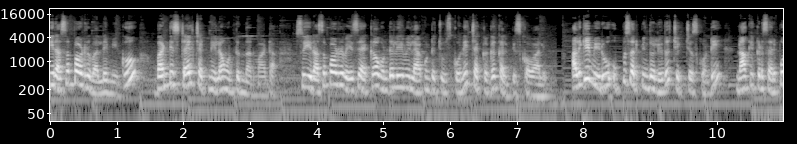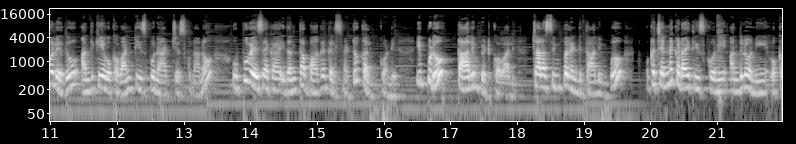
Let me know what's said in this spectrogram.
ఈ రసం పౌడర్ వల్లే మీకు బండి స్టైల్ చట్నీలా ఉంటుందన్నమాట. సో ఈ రసం పౌడర్ వేసాక ఉండలేమి లేకుండా చూసుకొని చక్కగా కలిపేసుకోవాలి. అలాగే మీరు ఉప్పు సరిపోయిందో లేదో చెక్ చేసుకోండి. నాకు ఇక్కడ సరిపోలేదు అందుకే ఒక వన్ టీ స్పూన్ యాడ్ చేసుకున్నాను. ఉప్పు వేసాక ఇదంతా బాగా కలిసినట్టు కలుపుకోండి. ఇప్పుడు తాలింపు పెట్టుకోవాలి. చాలా సింపుల్ అండి తాలింపు. ఒక చిన్న కడాయి తీసుకొని అందులోని ఒక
